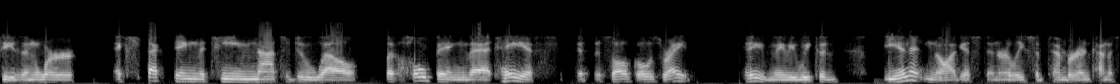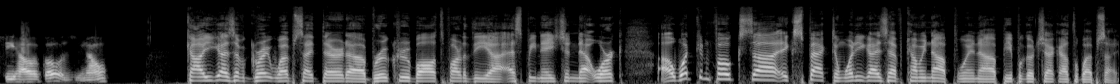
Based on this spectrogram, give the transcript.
season. We're expecting the team not to do well, but hoping that hey, if if this all goes right, hey, maybe we could be in it in August and early September and kind of see how it goes. You know. Kyle, you guys have a great website there at uh, Brew Crew Ball. It's part of the uh, SB Nation network. Uh, what can folks uh, expect, and what do you guys have coming up when uh, people go check out the website?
